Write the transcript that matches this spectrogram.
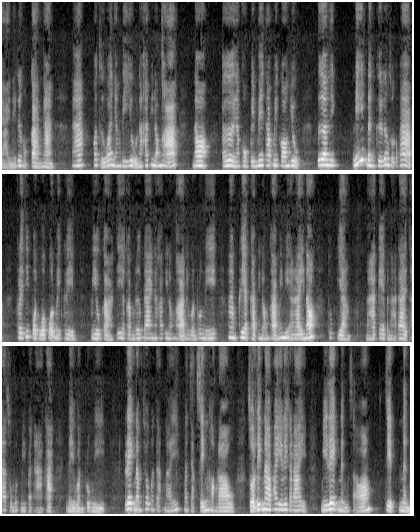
ยายในเรื่องของการงาน นะคะก็ถือว่ายังดีอยู่นะคะพี่น้องคะเนาะเออยังคงเป็นเมทัพไม่กองอยู่ เตือนอีกนิดหนึ่งคือเรื่องสุขภาพ ใครที่ปวดหัวปวดไมเกรนมีโอกาสที่จะกำเริบได้นะคะ พี่น้องขาในวันพรุ่งนี้ห้ามเครียดค่ะพี่น้องขาไม่มีอะไรเนาะทุกอย่างนะคะแก้ปัญหาได้ถ้าสมมติมีปัญหาค่ะ ในวันพรุ่งนี้ เลขนำโชคมาจากไหนมาจากเซนส์ของเรา ส่วนเลขหน้าไพ่เลขอะไร มีเลขหนึ่งสองเจ็ดหนึ่ง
